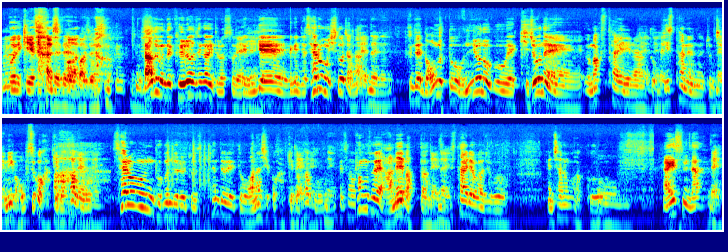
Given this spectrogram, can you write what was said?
음. 이번에 기회가 네네 와서 맞아요. 나도 근데 그런 생각이 들었어. 네, 이게 네. 이게, 이게 이제 새로운 시도잖아. 네. 네네. 근데 너무 또 온리오노브의 기존의 음악 스타일이랑 네, 또 네. 비슷하면은 좀 네. 재미가 없을 것 같기도 아, 하고 네, 네. 새로운 부분들을 또 팬들이 또 원하실 것 같기도 네, 하고 네. 그래서 평소에 안 해봤던 네, 네. 스타일이어가지고 괜찮은 것 같고 오. 알겠습니다. 네.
